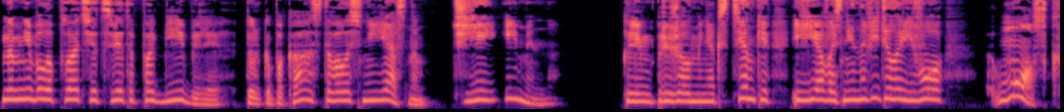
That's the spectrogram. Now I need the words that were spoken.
На мне было платье цвета погибели, только пока оставалось неясным, чьей именно. Клим прижал меня к стенке, и я возненавидела его мозг.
